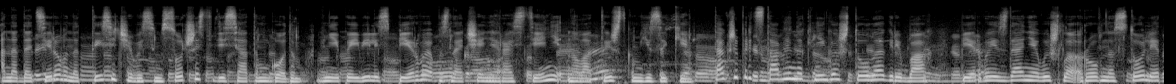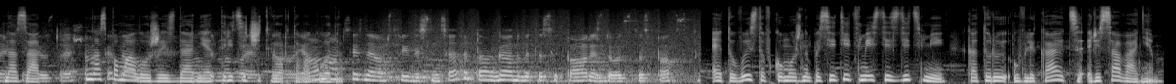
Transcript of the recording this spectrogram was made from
Она датирована 1860 годом. В ней появились первые обозначения растений на латышском языке. Также представлена книга «Штолы о грибах». Первое издание вышло ровно 100 лет назад. У нас помоложе издание 1934 года gada, bet tas ir pārizdots tas pats. Эту выставку можно посетить вместе с детьми, которые увлекаются рисованием.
